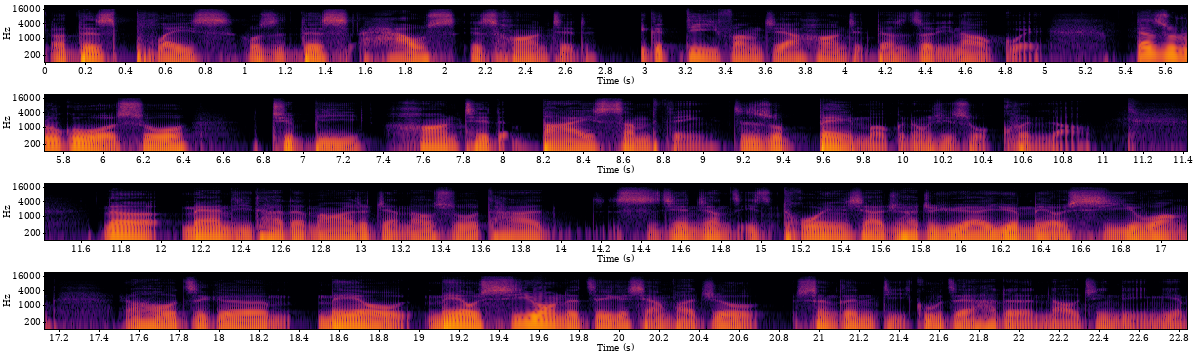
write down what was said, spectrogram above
呃，this place 或是 this house is haunted，一个地方加 haunted 表示这里闹鬼。但是如果我说 to be haunted by something，这是说被某个东西所困扰。那 Mandy 她的妈妈就讲到说，她时间这样子一直拖延下去，她就越来越没有希望。然后这个没有没有希望的这个想法就生根底固在她的脑筋里面。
